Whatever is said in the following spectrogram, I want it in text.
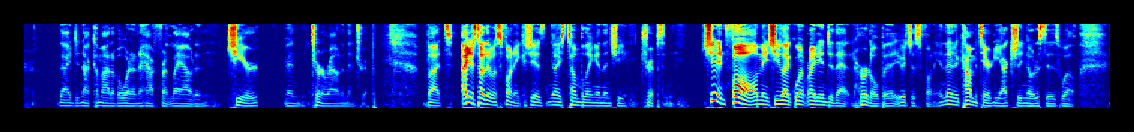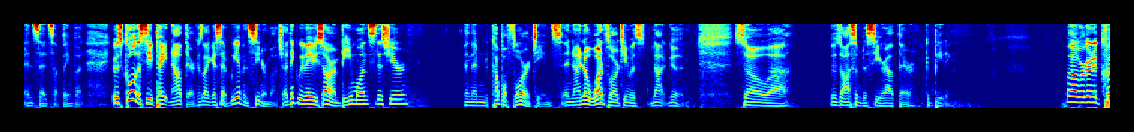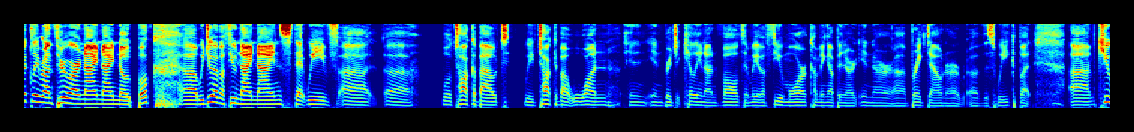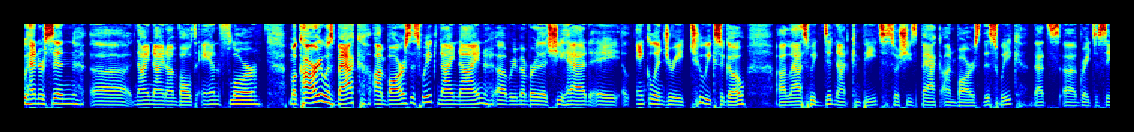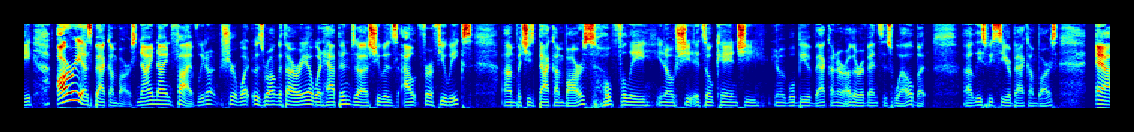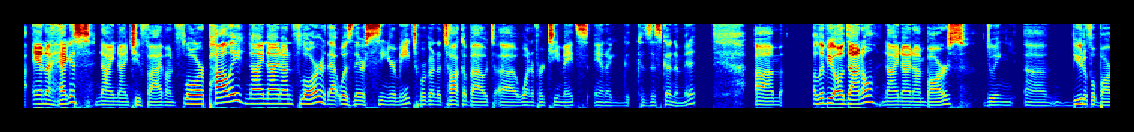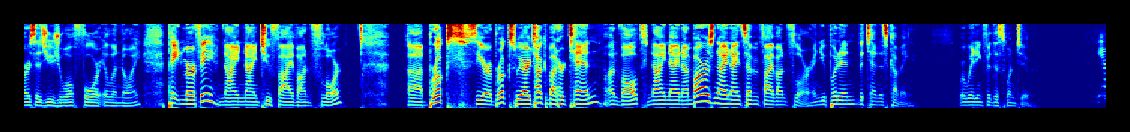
I did not come out of a one and a half front layout and cheer and turn around and then trip. But I just thought that was funny because she has nice tumbling and then she trips and she didn't fall. I mean, she like went right into that hurdle, but it was just funny. And then the commentator actually noticed it as well and said something. But it was cool to see Peyton out there because, like I said, we haven't seen her much. I think we maybe saw her on beam once this year, and then a couple floor routines. And I know one floor routine was not good. So uh, it was awesome to see her out there competing. Well, we're going to quickly run through our 9-9 notebook. Uh, we do have a few 9-9s that we've uh, uh, we'll talk about we've talked about one in, in Bridget Killian on vault, and we have a few more coming up in our in our uh, breakdown of this week. But um, Q Henderson uh, nine nine on vault and floor. Makari was back on bars this week nine nine. Uh, remember that she had a ankle injury two weeks ago. Uh, last week did not compete, so she's back on bars this week. That's uh, great to see. Aria's back on bars nine nine five. We don't sure what was wrong with Aria, what happened. Uh, she was out for a few weeks, um, but she's back on bars hopefully, you know, she it's okay and she, you know, will be back on our other events as well. But uh, at least we see her back on bars. Uh, Anna Heggis, 9925 on floor. Polly, 99 on floor. That was their senior meet. We're going to talk about uh, one of her teammates, Anna Kaziska, in a minute. Um, Olivia O'Donnell, 99 on bars doing uh, beautiful bars as usual for Illinois. Peyton Murphy, 9925 on floor. Uh, Brooks, Sierra Brooks, we already talked about her 10 on vault, 9 9 on bars, 9 9 7 5 on floor. And you put in the 10 is coming. We're waiting for this one too. Yeah,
